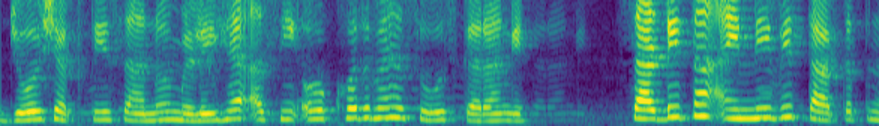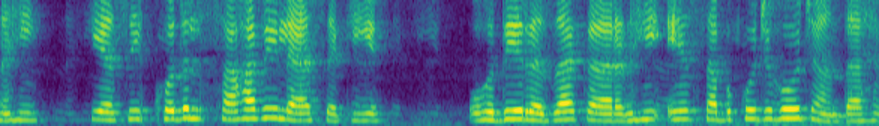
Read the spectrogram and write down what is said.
ਜੋ ਸ਼ਕਤੀ ਸਾਨੂੰ ਮਿਲੀ ਹੈ, ਅਸੀਂ ਉਹ ਖੁਦ ਮਹਿਸੂਸ ਕਰਾਂਗੇ। ਸਾਡੀ ਤਾਂ ਇੰਨੀ ਵੀ ਤਾਕਤ ਨਹੀਂ। ਕਿ ਅਸੀਂ ਖੁਦ ਸਾਹ ਵੀ ਲੈ ਸਕੀਏ। ਉਹਦੀ ਰਜ਼ਾ ਕਾਰਨ ਹੀ ਇਹ ਸਭ ਕੁਝ ਹੋ ਜਾਂਦਾ ਹੈ।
